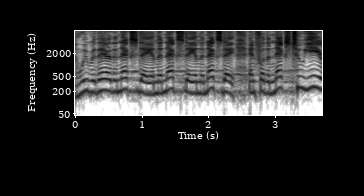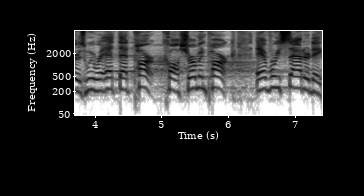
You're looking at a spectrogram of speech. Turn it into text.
And we were there the next day, and the next day, and the next day. And for the next two years, we were at that park called Sherman Park every Saturday,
